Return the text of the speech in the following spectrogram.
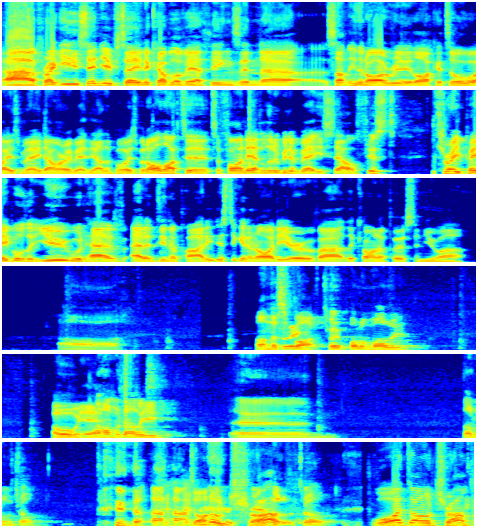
Uh, Frankie, you said you've seen a couple of our things, and uh, something that I really like. It's always me. Don't worry about the other boys, but I like to to find out a little bit about yourself. Just three people that you would have at a dinner party, just to get an idea of uh, the kind of person you are Uh, on the Troy, spot. Troy Polamalu, Oh yeah, Muhammad Ali, and Donald Trump. Donald Trump. Donald Trump. Why Donald Trump?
